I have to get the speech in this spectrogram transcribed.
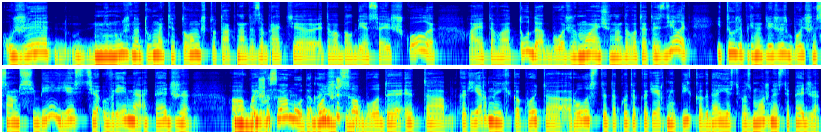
уже не нужно думать о том, что так, надо забрать э, этого балбеса из школы, а этого оттуда, боже мой, еще надо вот это сделать, и ты уже принадлежишь больше сам себе, есть время, опять же, ну, больше по... свободы, конечно. Больше свободы, это карьерный какой-то рост, это какой-то карьерный пик, когда есть возможность, опять же,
